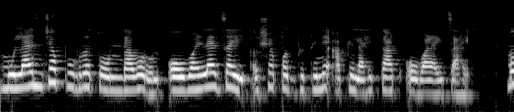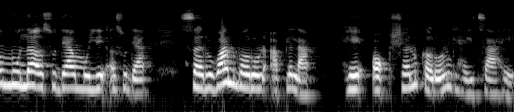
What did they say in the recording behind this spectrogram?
मुलांच्या पूर्ण तोंडावरून ओवाळल्या जाईल अशा पद्धतीने आपल्याला हे ताट ओवाळायचं आहे. मग मुलं असू द्या मुली असू द्या सर्वांवरून आपल्याला हे ऑप्शन करून घ्यायचं आहे.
